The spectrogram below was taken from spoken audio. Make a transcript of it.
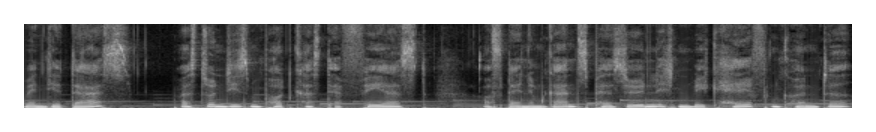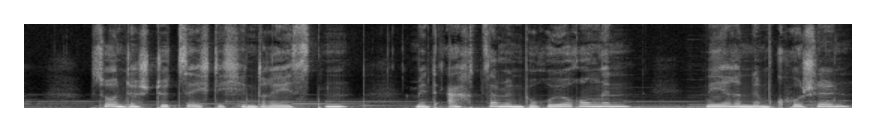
Wenn dir das was du in diesem Podcast erfährst, auf deinem ganz persönlichen Weg helfen könnte, so unterstütze ich dich in Dresden mit achtsamen Berührungen, nährendem Kuscheln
